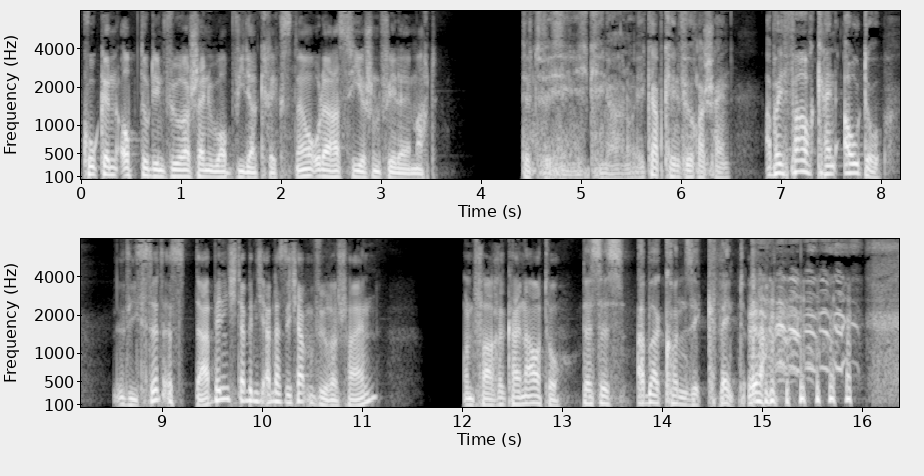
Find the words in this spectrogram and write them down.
gucken, ob du den Führerschein überhaupt wiederkriegst, ne? Oder hast du hier schon Fehler gemacht? Das weiß ich nicht, keine Ahnung. Ich habe keinen Führerschein. Aber ich fahre auch kein Auto. Siehst du, das, da bin ich, da bin ich anders. Ich habe einen Führerschein und fahre kein Auto. Das ist aber konsequent.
